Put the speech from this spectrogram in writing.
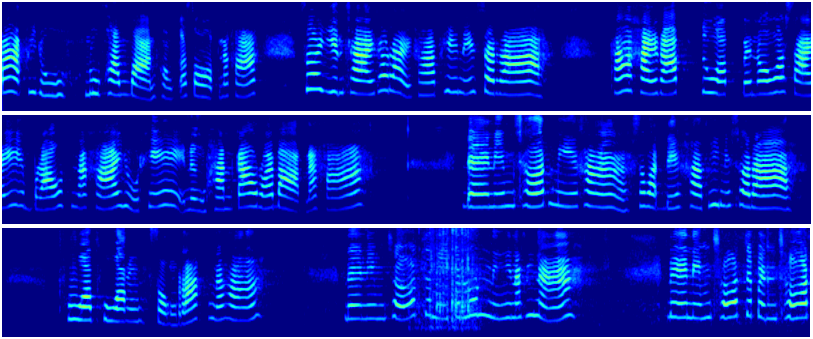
มากพี่ดูดูความหวานของกระสอบนะคะ เสื้อยีนชายเท่าไหร่คะพี่นิสรา ถ้าใครรับตัวเป็นโอเวอร์ไซส์บราวส์นะคะ อยู่ที่ 1,900 บาทนะคะเดนิมเชิ้ตมีค่ะ สวัสดีค่ะพี่นิสรา พัวพวงส่งรักนะคะเดนิมเชิ้ตจะมีเป็นรุ่นนี้นะพี่นะเดนิมเชิ้ตจะเป็นเชิ้ต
